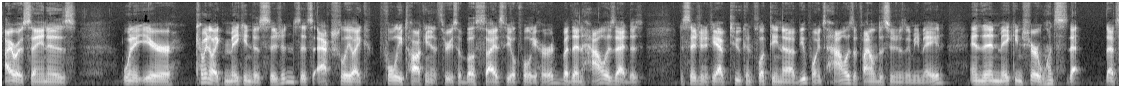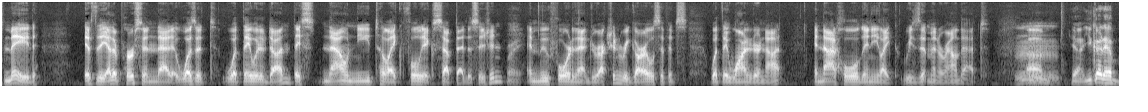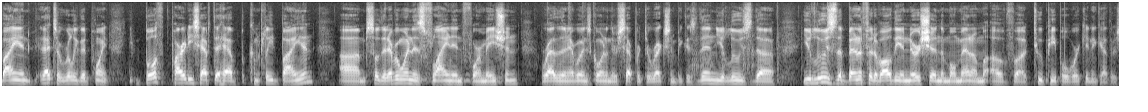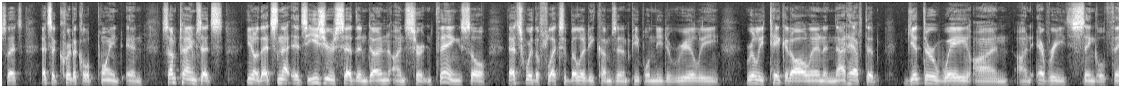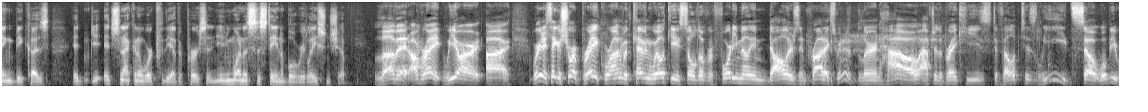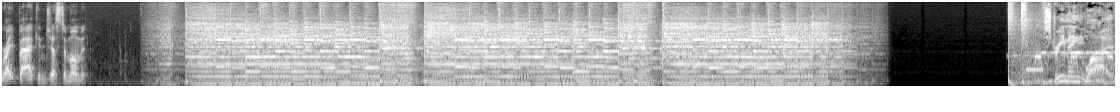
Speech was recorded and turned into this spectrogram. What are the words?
Ira was saying, is when it, you're coming to like making decisions, it's actually like fully talking it through so both sides feel fully heard. But then, how is that de- decision, if you have two conflicting uh, viewpoints, how is the final decision going to be made? And then making sure once that that's made, if the other person that it wasn't what they would have done, they s- now need to like fully accept that decision Right. and move forward in that direction, regardless if it's what they wanted or not, and not hold any like resentment around that. Um, Yeah, you got to have buy-in. That's a really good point. Both parties have to have complete buy-in. um, so that everyone is flying in formation rather than everyone's going in their separate direction because then you lose the you lose the benefit of all the inertia and the momentum of uh, two people working together. So that's that's a critical point, and sometimes that's you know that's not it's easier said than done on certain things. So that's where the flexibility comes in, and people need to really really take it all in and not have to get their way on on every single thing because it it's not going to work for the other person. You want a sustainable relationship. Love it. All right, we are uh, we're going to take a short break. We're on with Kevin Wilkie. Sold over forty million dollars in products. We're going to learn how after the break he's developed his leads. So we'll be right back in just a moment. Streaming live,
